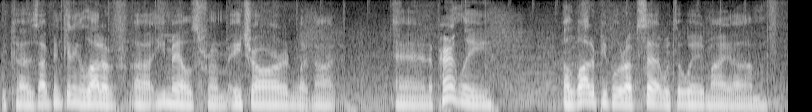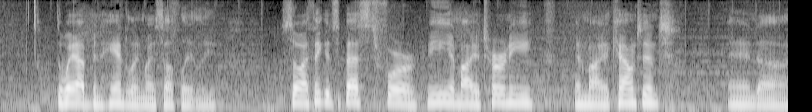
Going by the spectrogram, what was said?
because I've been getting a lot of uh, emails from HR and whatnot, and apparently a lot of people are upset with the way my um, the way I've been handling myself lately. So I think it's best for me and my attorney and my accountant, and uh,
